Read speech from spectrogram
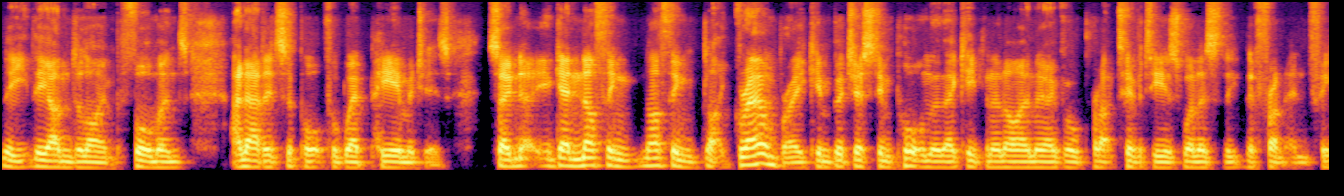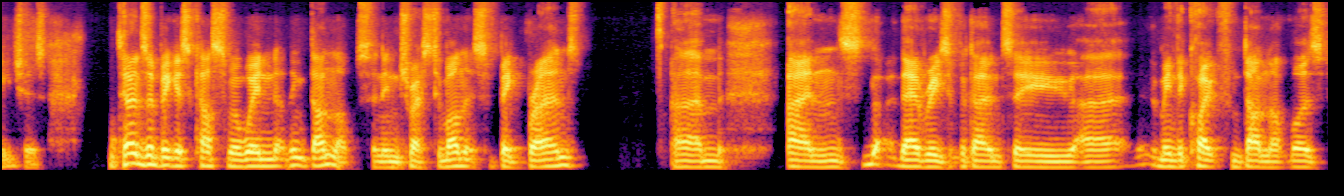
the, the underlying performance and added support for WebP images. So again, nothing nothing like groundbreaking, but just important that they're keeping an eye on the overall productivity as well as the, the front end features. In terms of biggest customer win, I think Dunlop's an interesting one. It's a big brand. Um, and their reason for going to, uh, I mean, the quote from Dunlop was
